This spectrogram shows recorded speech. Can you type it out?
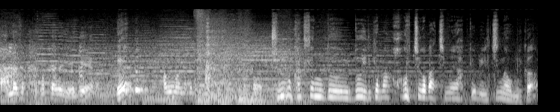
만나서 반갑다는 얘기예요. 예? 한국말로 하죠. 어, 중국 학생들도 이렇게 막 허겁지겁 아침에 학교를 일찍 나옵니까?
